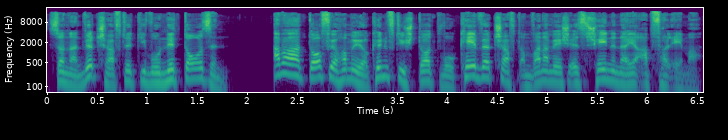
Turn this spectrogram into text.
sondern Wirtschaften, die wo nicht da sind. Aber dafür haben wir ja künftig dort, wo keine Wirtschaft am Wanderweg ist, schöne neue Abfalleimer.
